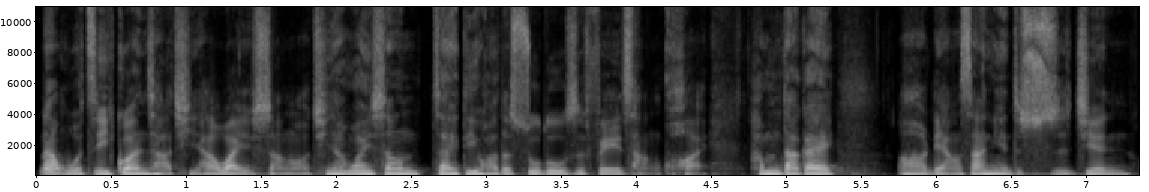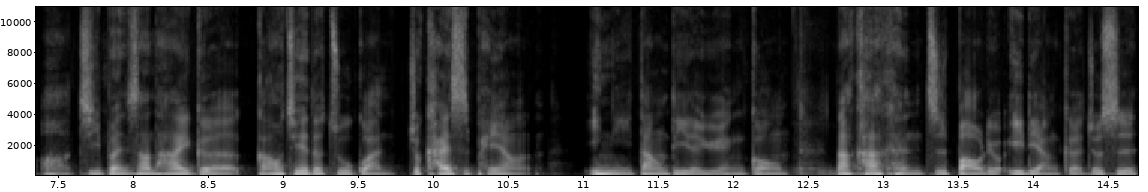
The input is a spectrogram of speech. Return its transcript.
那我自己观察其他外商哦，其他外商在地化的速度是非常快，他们大概啊两三年的时间啊，基本上他一个高阶的主管就开始培养印尼当地的员工，那他可能只保留一两个，就是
